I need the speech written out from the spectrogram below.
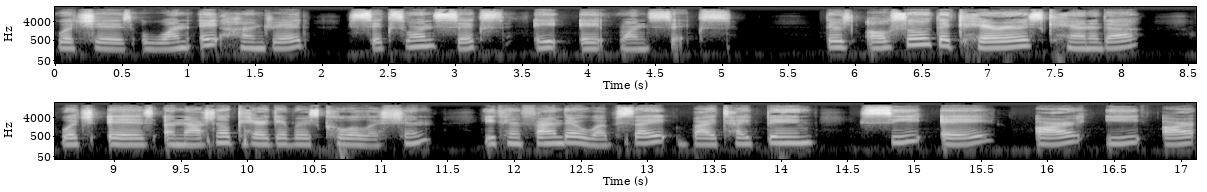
which is 1 800 616 8816. There's also the Carers Canada, which is a national caregivers coalition. You can find their website by typing C A R E R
